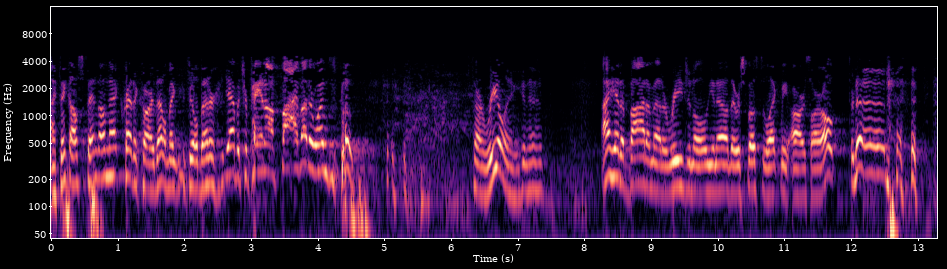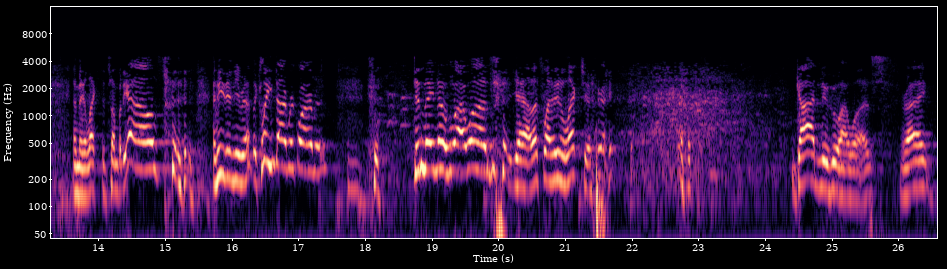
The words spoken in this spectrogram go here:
I think I'll spend on that credit card. That'll make me feel better. Yeah, but you're paying off five other ones. Boom. Start reeling, you know. I hit a bottom at a regional, you know, they were supposed to elect me RSR alternate. and they elected somebody else. and he didn't even have the clean time requirement. didn't they know who I was? yeah, that's why they didn't elect you, right? God knew who I was, right?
